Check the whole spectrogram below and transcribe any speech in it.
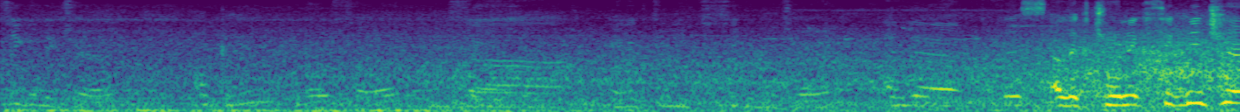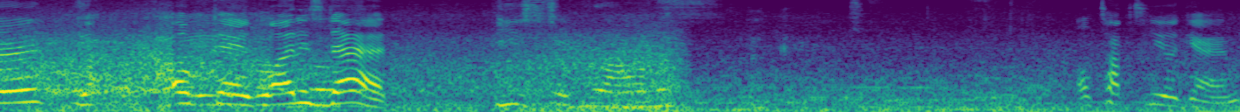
signature Okay. also. It's uh, electronic signature and uh, This electronic signature. yeah. Okay. What is that? Instagram. Okay. I'll talk to you again.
